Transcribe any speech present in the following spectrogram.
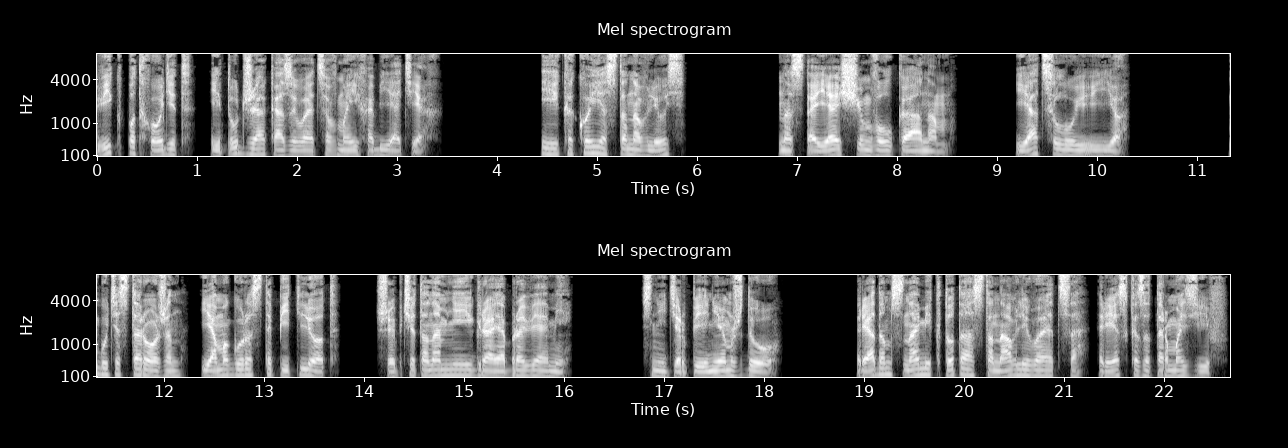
Вик подходит и тут же оказывается в моих объятиях. И какой я становлюсь? Настоящим вулканом. Я целую ее. «Будь осторожен, я могу растопить лед», — шепчет она мне, играя бровями. «С нетерпением жду». Рядом с нами кто-то останавливается, резко затормозив.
